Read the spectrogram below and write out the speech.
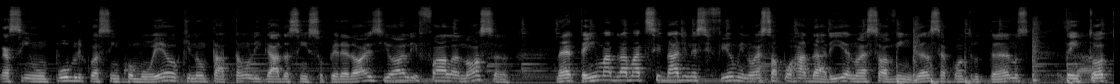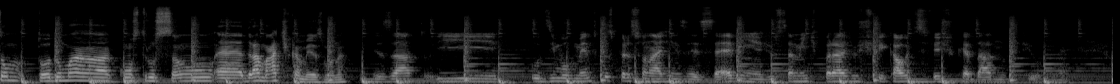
assim, um público assim como eu, que não tá tão ligado assim em super-heróis, e olha e fala, nossa, né? Tem uma dramaticidade nesse filme, não é só porradaria, não é só vingança contra o Thanos, Exato. tem todo, toda uma construção é, dramática mesmo, né? Exato, e o desenvolvimento que os personagens recebem é justamente para justificar o desfecho que é dado no filme, né?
